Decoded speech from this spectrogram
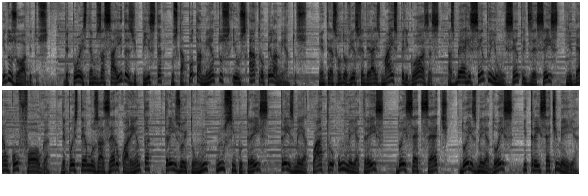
e dos óbitos. Depois temos as saídas de pista, os capotamentos e os atropelamentos. Entre as rodovias federais mais perigosas, as BR-101 e 116 lideram com folga. Depois temos a 040, 381, 153, 364, 163, 277, 262 e 376.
